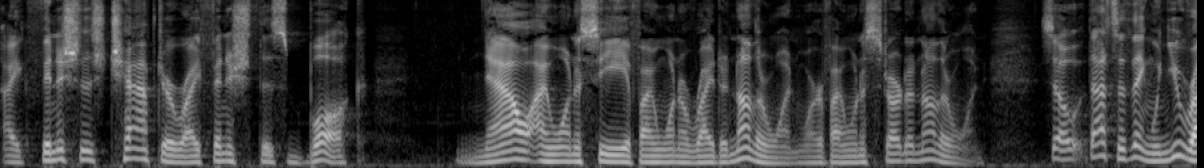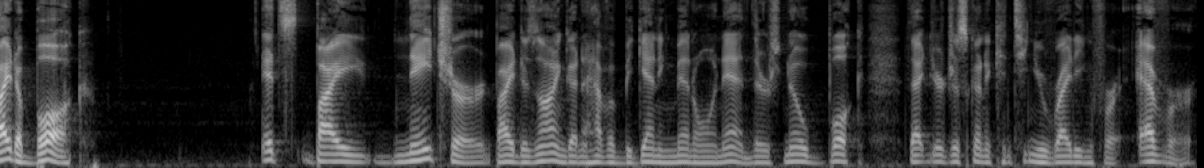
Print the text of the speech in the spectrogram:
I finished this chapter or I finished this book. Now I want to see if I want to write another one or if I want to start another one. So that's the thing. When you write a book, it's by nature, by design, going to have a beginning, middle, and end. There's no book that you're just going to continue writing forever,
